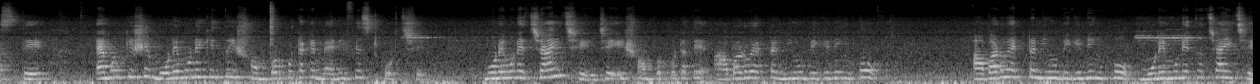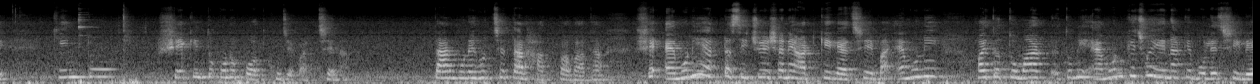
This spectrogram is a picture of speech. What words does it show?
আসতে, এমনকি সে মনে মনে কিন্তু এই সম্পর্কটাকে ম্যানিফেস্ট করছে। মনে মনে চাইছে যে এই সম্পর্কটাতে আবারও একটা নিউ বিগিনিং হোক। আবারও একটা নিউ বিগিনিং হোক, মনে মনে তো চাইছে, কিন্তু সে কিন্তু কোনো পথ খুঁজে পাচ্ছে না। তার মনে হচ্ছে তার হাত পা বাঁধা। সে এমনই একটা সিচুয়েশানে আটকে গেছে বা এমনই হয়তো তোমার, তুমি এমন কিছু এনাকে বলেছিলে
